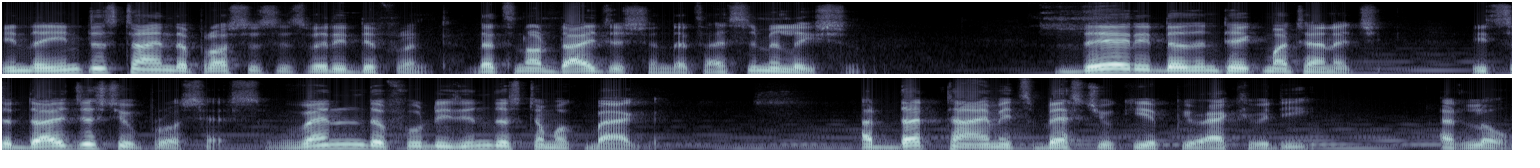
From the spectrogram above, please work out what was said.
In the intestine, the process is very different. That's not digestion, that's assimilation. There it doesn't take much energy. It's a digestive process. When the food is in the stomach bag, at that time it's best you keep your activity at low.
